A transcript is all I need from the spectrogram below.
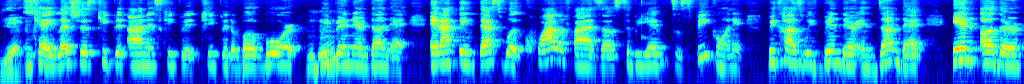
Yes. Okay, let's just keep it honest, keep it keep it above board. Mhm. We've been there, done that. And I think that's what qualifies us to be able to speak on it because we've been there and done that in other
